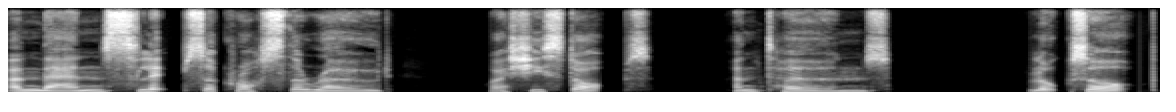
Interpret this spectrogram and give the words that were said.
and then slips across the road, where she stops and turns, looks up.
